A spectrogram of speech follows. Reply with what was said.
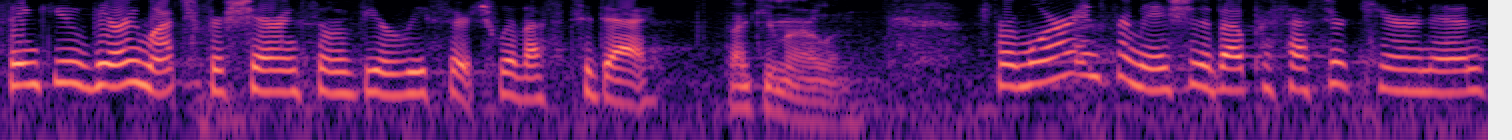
Thank you very much for sharing some of your research with us today. Thank you, Marilyn. For more information about Professor Kiernan,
